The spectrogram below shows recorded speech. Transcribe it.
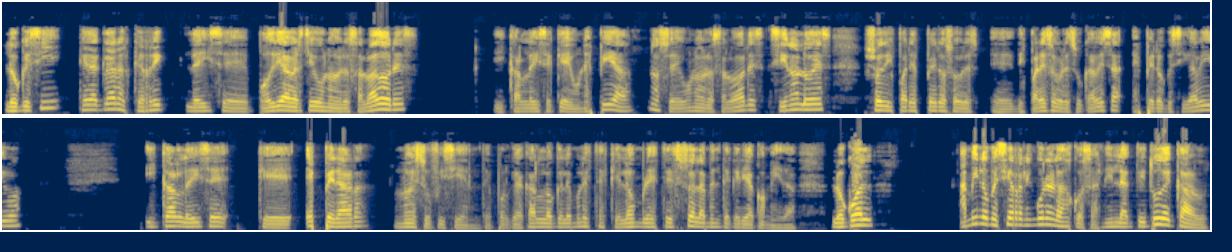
Lo que sí queda claro es que Rick le dice podría haber sido uno de los salvadores. Y Carl le dice que un espía, no sé, uno de los salvadores. Si no lo es, yo disparé, espero sobre, eh, disparé sobre su cabeza, espero que siga vivo y Carl le dice que esperar no es suficiente, porque a Carl lo que le molesta es que el hombre este solamente quería comida, lo cual a mí no me cierra ninguna de las dos cosas, ni la actitud de Carl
